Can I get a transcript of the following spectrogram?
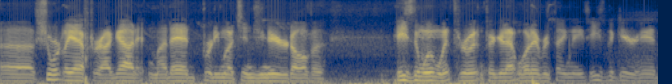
uh, shortly after I got it, and my dad pretty much engineered all the. He's the one who went through it and figured out what everything needs. He's the gearhead.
